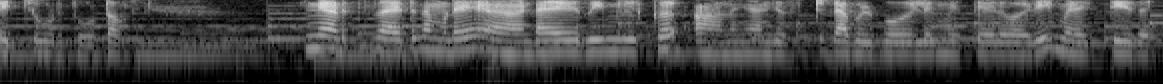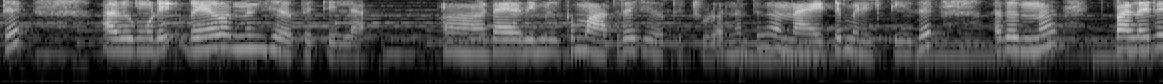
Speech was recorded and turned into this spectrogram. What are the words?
വെച്ച് കൊടുത്തു കേട്ടോ. ഇനി അടുത്തതായിട്ട് നമ്മുടെ ഡയറി മിൽക്ക് ആണ് ഞാൻ ജസ്റ്റ് ഡബിൾ ബോയിലിംഗ് മെത്തേഡ് വഴി മെൽറ്റ് ചെയ്തിട്ട് അതും കൂടി വേറൊന്നും ചേർത്തിട്ടില്ല. ഡയറി മിൽക്ക് മാത്രമേ ചേർത്തിട്ടുള്ളൂ. എന്നിട്ട് നന്നായിട്ട് മെൽറ്റ് ചെയ്ത് അതൊന്ന് വളരെ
